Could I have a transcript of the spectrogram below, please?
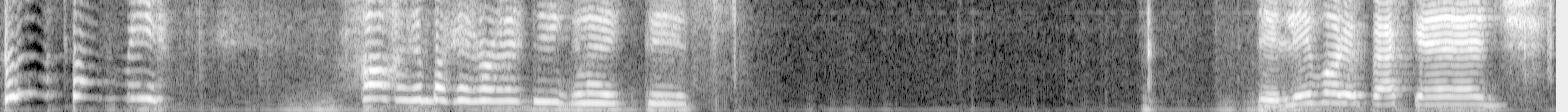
Look at me! How am I running like this? Delivery package.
